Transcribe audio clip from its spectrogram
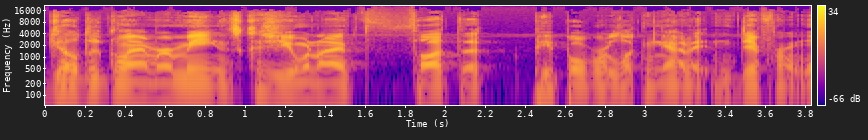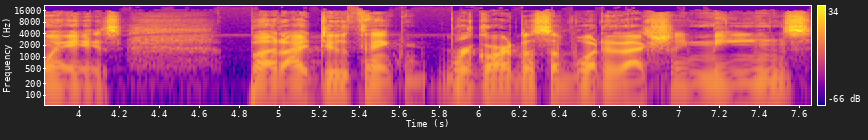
gilded glamour means because you and I thought that people were looking at it in different ways. But I do think, regardless of what it actually means,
